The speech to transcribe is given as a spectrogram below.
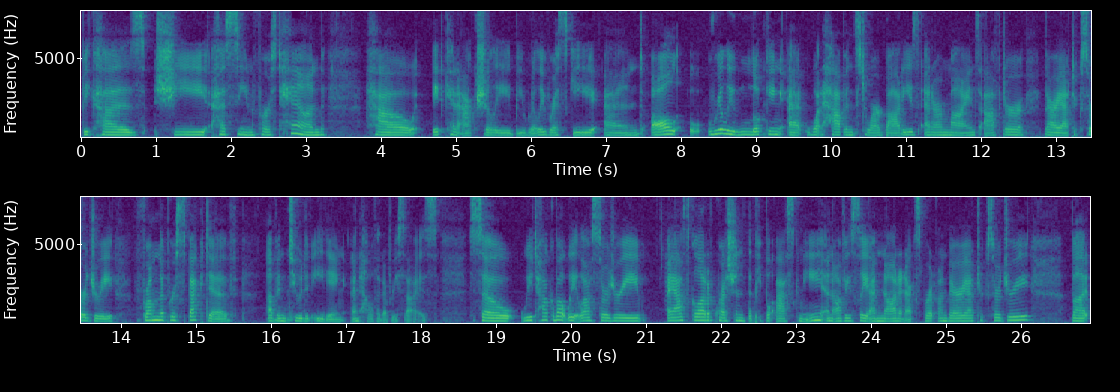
because she has seen firsthand how it can actually be really risky and all really looking at what happens to our bodies and our minds after bariatric surgery from the perspective of intuitive eating and health at every size. So, we talk about weight loss surgery. I ask a lot of questions that people ask me, and obviously, I'm not an expert on bariatric surgery, but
